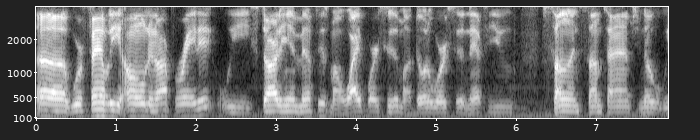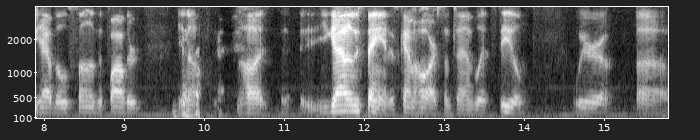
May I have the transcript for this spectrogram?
Uh, we're family owned and operated. We started here in Memphis. My wife works here. My daughter works here. Nephew, son. Sometimes, you know, we have those sons and father. You know, uh, you gotta understand. It's kind of hard sometimes, but still, we're uh,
